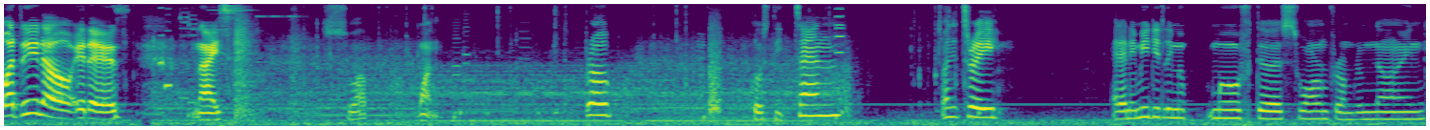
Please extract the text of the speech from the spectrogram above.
what do you know? It is. Nice. Swap one. Probe. Close D10. 23. And then immediately mo move the swarm from room 9.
